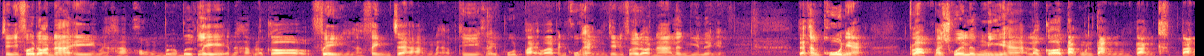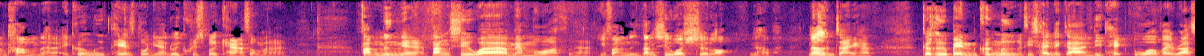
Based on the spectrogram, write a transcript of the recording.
เจนนิเฟอร์ดอนน่าเองนะครับของเบิร์กลีย์นะครับแล้วก็เฟงเฟงจางนะครับที่เคยพูดไปว่าเป็นคู่แข่งเจนนิเฟอร์ดอนน่าเรื่องนี้เลยเนี่ยแต่ทั้งคู่เนี่ยกลับมาช่วยเรื่องนี้ฮะแล้วก็ต่างคนต่างต่างต่างทำนะฮะไอ้เครื่องมือ test ตัวนี้ด้วย CRISPR-Cas ออกมา ฝั่งหนึ่งเนี่ยตั้งชื่อว่า Mammoth นะฮะอีกฝั่งหนึ่งตั้งชื่อว่า Sherlock นะครับน่าสนใจครับ ก็คือเป็นเครื่องมือที่ใช้ในการ detect ตัวไวรัส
